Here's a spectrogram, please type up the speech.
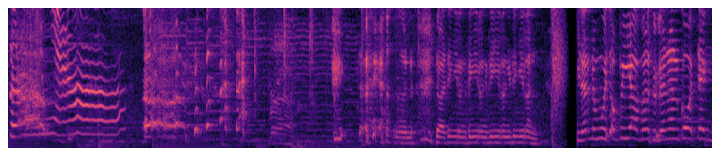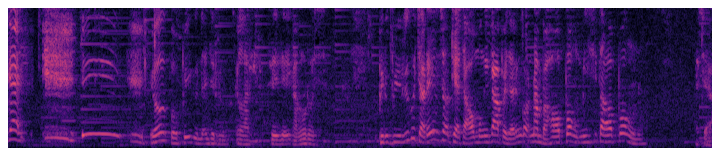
ah! nyaa. Ah! Coba sing ireng sing ireng. Kita nemu Sophia malah dolanan koceng, guys. Yo, Bobby guna jero kelas. Si si kang urus. Biru-biru ku cari sok diajak omongi kabeh cari kok nambah opong, misi ta opong ngono. Asya.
